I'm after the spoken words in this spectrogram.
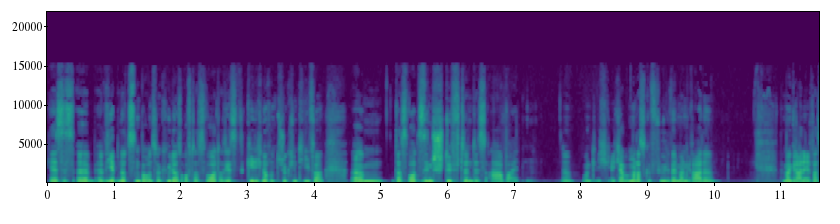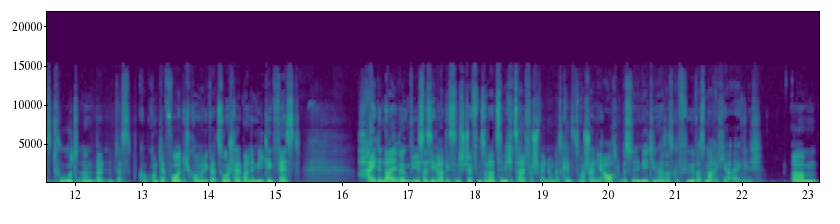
Ja, es ist, äh, wir benutzen bei uns bei Kühlers oft das Wort, also jetzt gehe ich noch ein Stückchen tiefer, ähm, das Wort sinnstiftendes Arbeiten. Ne? Und ich, ich habe immer das Gefühl, wenn man gerade wenn man gerade etwas tut, und man, das kommt ja vor, durch Kommunikation stellt man im Meeting fest, Heidenei, irgendwie ist das hier gerade nicht sinnstiftend, sondern ziemliche Zeitverschwendung. Das kennst du wahrscheinlich auch. Du bist in einem Meeting und hast das Gefühl, was mache ich hier eigentlich? Ähm,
